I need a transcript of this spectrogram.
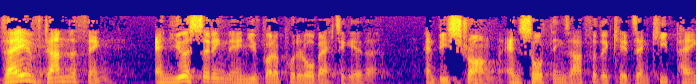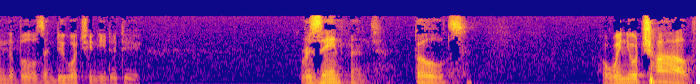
They've done the thing and you're sitting there and you've got to put it all back together and be strong and sort things out for the kids and keep paying the bills and do what you need to do. Resentment builds. Or when your child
